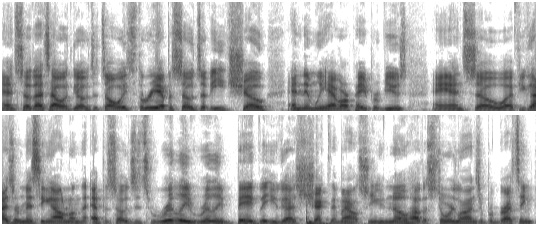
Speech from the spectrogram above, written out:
and so that's how it goes. It's always three episodes of each show, and then we have our pay per views. And so uh, if you guys are missing out on the episodes, it's really really big that you guys check them out so you know how the storylines are progressing.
